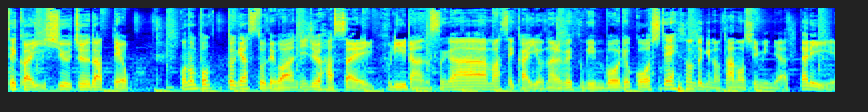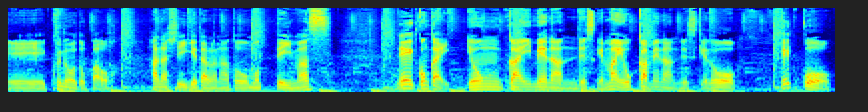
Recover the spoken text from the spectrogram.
世界一周中だってよ。このポッドキャストでは28歳フリーランスが、まあ、世界をなるべく貧乏旅行して、その時の楽しみであったり、えー、苦悩とかを話していけたらなと思っています。で、今回4回目なんですけど、まあ4日目なんですけど、結構、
